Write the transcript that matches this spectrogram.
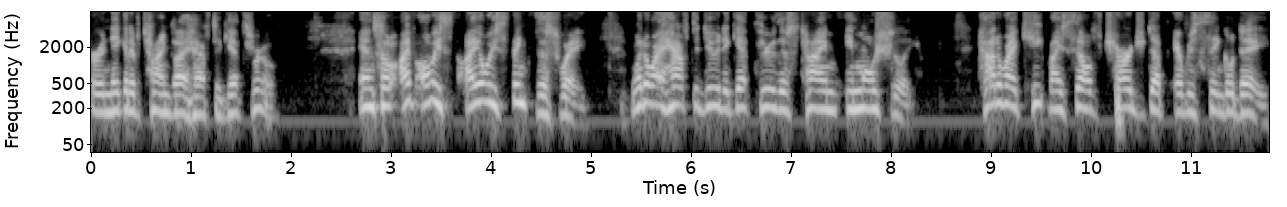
or a negative time that I have to get through. And so I've always I always think this way. What do I have to do to get through this time emotionally? How do I keep myself charged up every single day?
